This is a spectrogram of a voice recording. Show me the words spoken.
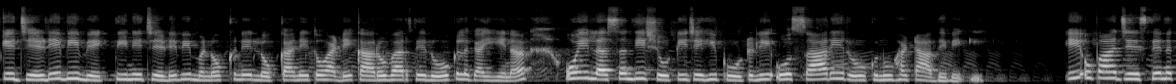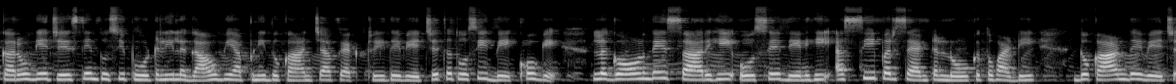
ਕਿ ਜਿਹੜੇ ਵੀ ਵਿਅਕਤੀ ਨੇ, ਜਿਹੜੇ ਵੀ ਮਨੁੱਖ ਨੇ, ਲੋਕਾਂ ਨੇ ਤੁਹਾਡੇ ਕਾਰੋਬਾਰ ਤੇ ਰੋਕ ਲਗਾਈ ਹੈ ਨਾ, ਉਹ ਇਹ ਲਸਣ ਦੀ ਛੋਟੀ ਜਿਹੀ ਪੋਟਲੀ ਉਹ ਸਾਰੇ ਰੋਕ ਨੂੰ ਹਟਾ ਦੇਵੇਗੀ। ਇਹ ਉਪਾਅ ਜਿਸ ਦਿਨ ਕਰੋਗੇ, ਜਿਸ ਦਿਨ ਤੁਸੀਂ ਪੋਟਲੀ ਲਗਾਓਗੇ ਆਪਣੀ ਦੁਕਾਨ ਜਾਂ ਫੈਕਟਰੀ ਦੇ ਵਿੱਚ, ਤਾਂ ਤੁਸੀਂ ਦੇਖੋਗੇ, ਲਗਾਉਣ ਦੇ ਸਾਰ ਹੀ ਉਸੇ ਦਿਨ ਹੀ 80% ਲੋਕ ਤੁਹਾਡੀ ਦੁਕਾਨ ਦੇ ਵਿੱਚ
